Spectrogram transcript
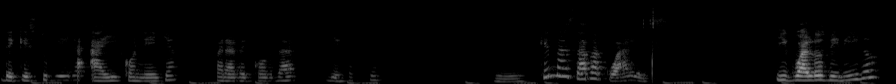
de que estuviera ahí con ella para recordar viejos tiempos. Mm. ¿Qué más daba cuáles? Igual los vividos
